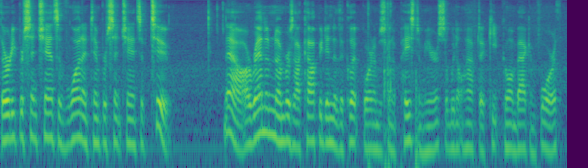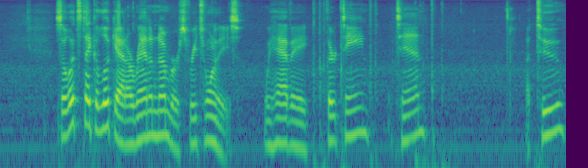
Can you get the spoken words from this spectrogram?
30% chance of 1, and 10% chance of 2. Now, our random numbers I copied into the clipboard. I'm just going to paste them here so we don't have to keep going back and forth. So let's take a look at our random numbers for each one of these. We have a 13, a 10, a 2,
